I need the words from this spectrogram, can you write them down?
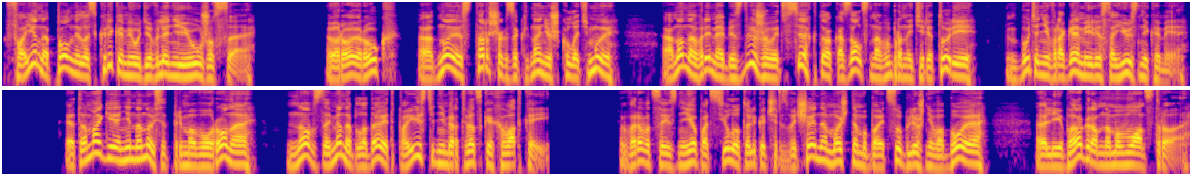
Фойе наполнилось криками удивления и ужаса. Рой рук, одно из старших заклинаний Школы Тьмы, оно на время обездвиживает всех, кто оказался на выбранной территории, будь они врагами или союзниками. Эта магия не наносит прямого урона, но взамен обладает поистине мертвецкой хваткой. Вырваться из нее под силу только чрезвычайно мощному бойцу ближнего боя, либо огромному монстру.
